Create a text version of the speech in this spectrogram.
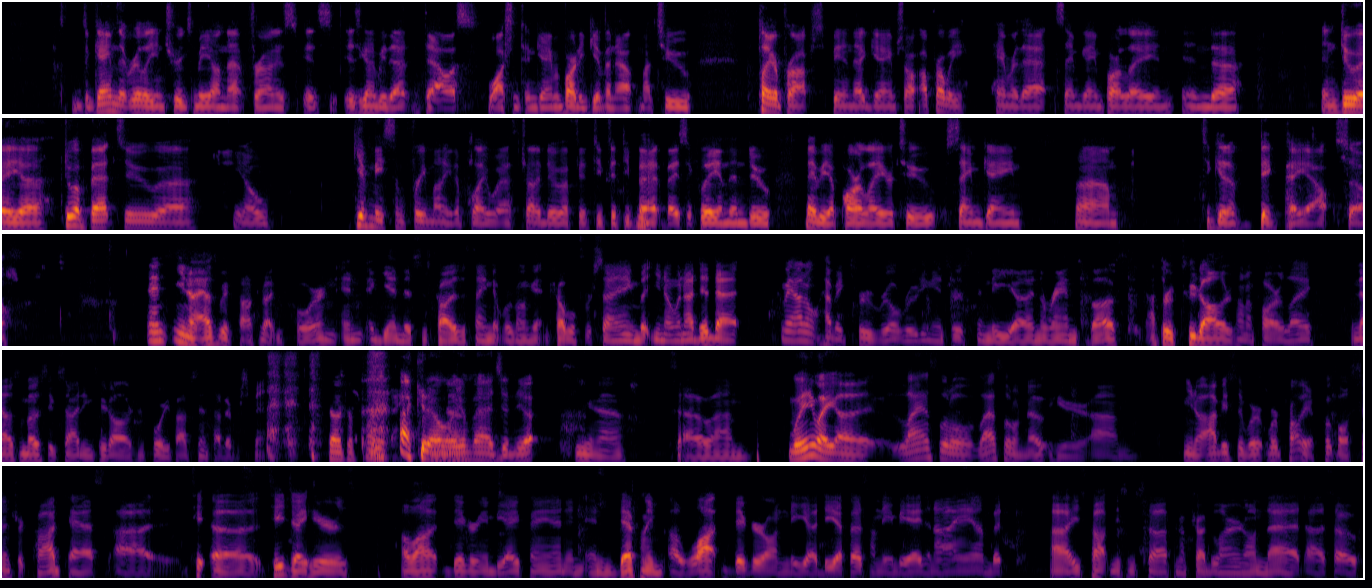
The game that really intrigues me on that front is is is going to be that Dallas Washington game. I've already given out my two player props being in that game, so I'll, probably hammer that same game parlay and and uh, and do a uh, do a bet to uh, you know give me some free money to play with. Try to do a 50-50 bet basically, and then do maybe a parlay or two same game um, to get a big payout. So And you know, as we've talked about before, and and again, this is probably the thing that we're going to get in trouble for saying, but you know, when I did that, I mean, I don't have a true, real rooting interest in the uh, in the Rams Bucks. I threw two dollars on a parlay, and that was the most exciting two dollars and forty five cents I've ever spent. So it's a fun thing. I can only know? imagine. Yep. you know. So, um, well, anyway, uh, last little last little note here. Um, you know, obviously we're we're probably a football centric podcast. Uh, T, uh, TJ here is a lot bigger NBA fan and, and definitely a lot bigger on the uh, DFS on the NBA than I am. But uh, he's taught me some stuff, and I've tried to learn on that. Uh, so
